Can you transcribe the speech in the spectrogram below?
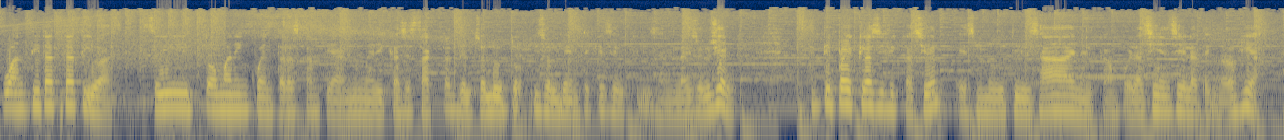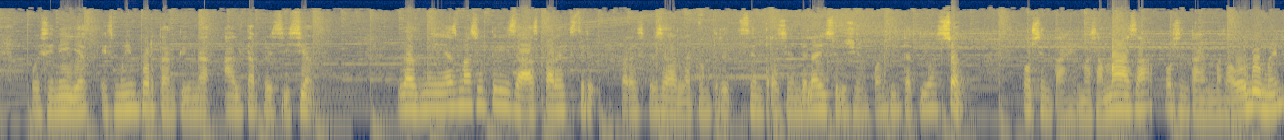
cuantitativas se toman en cuenta las cantidades numéricas exactas del soluto y solvente que se utilizan en la disolución. Este tipo de clasificación es muy utilizada en el campo de la ciencia y la tecnología, pues en ellas es muy importante una alta precisión. Las medidas más utilizadas para, expresar la concentración de la disolución cuantitativa son porcentaje masa a masa, porcentaje masa a volumen,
